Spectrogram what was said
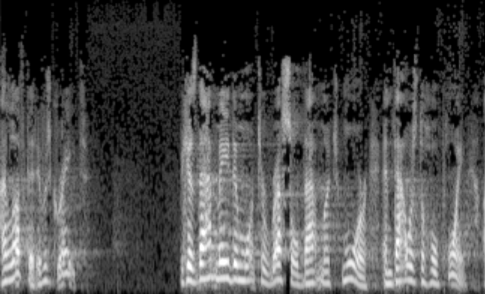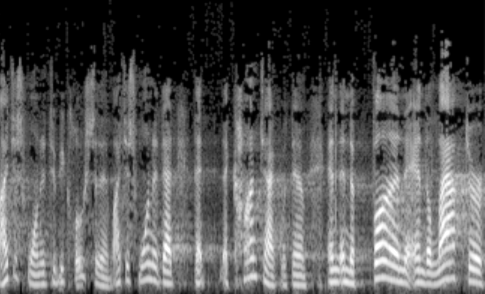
I loved it. It was great. Because that made them want to wrestle that much more. And that was the whole point. I just wanted to be close to them. I just wanted that, that, that contact with them and, and the fun and the laughter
